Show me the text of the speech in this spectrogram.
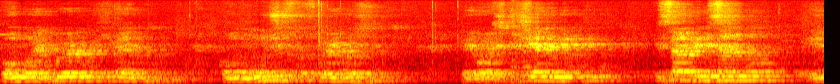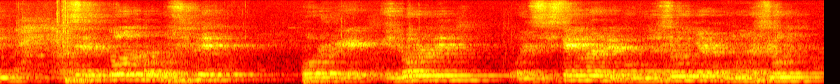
cómo el pueblo mexicano, como muchos otros pueblos, pero especialmente, está pensando en hacer todo lo posible porque el orden o el sistema de dominación y acumulación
